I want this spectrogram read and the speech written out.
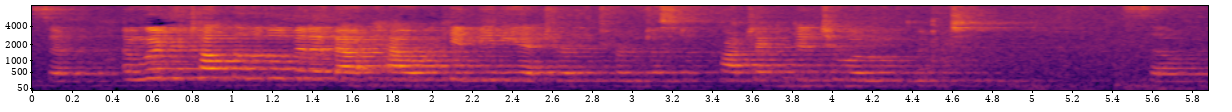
so I'm going to talk a little bit about how Wikimedia turned from just a project into a movement. So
